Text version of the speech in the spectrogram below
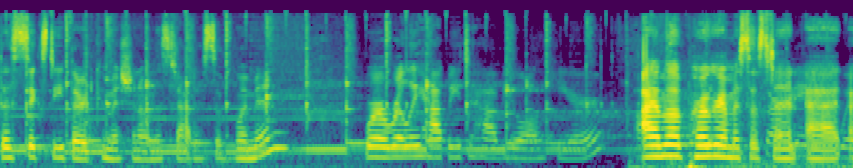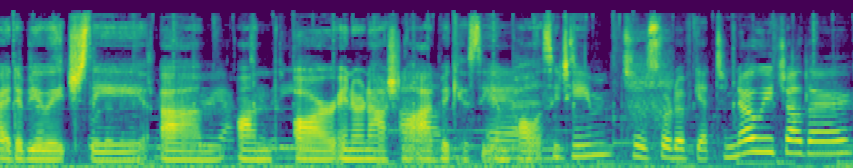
the 63rd Commission on the Status of Women. We're really happy to have you all here. I'm a program assistant at IWHC um, on our international advocacy and policy team to sort of get to know each other.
